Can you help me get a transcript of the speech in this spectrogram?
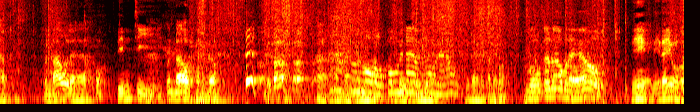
ครับ มันเน่าแล้วลิ้นจี่มันเน่าแล้วอ่าไหนกันครับเข้าไม่ได้เข้าแล้ว ไม่ได้ไม่กันเลยวะโมก็เน่าแล้วนี่อันนี้ได้อยู่ เอ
